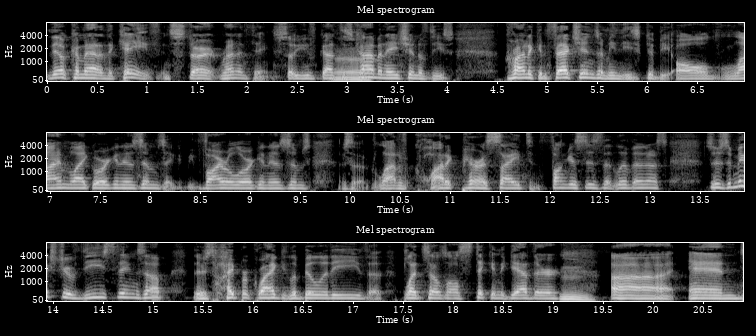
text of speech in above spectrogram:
they'll come out of the cave and start running things. So you've got this combination of these chronic infections. I mean, these could be all Lyme-like organisms. They could be viral organisms. There's a lot of aquatic parasites and funguses that live in us. So there's a mixture of these things up. There's hypercoagulability. The blood cells all sticking together, uh, and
